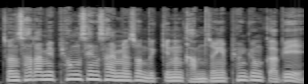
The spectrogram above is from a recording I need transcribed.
전 사람이 평생 살면서 느끼는 감정의 평균값이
